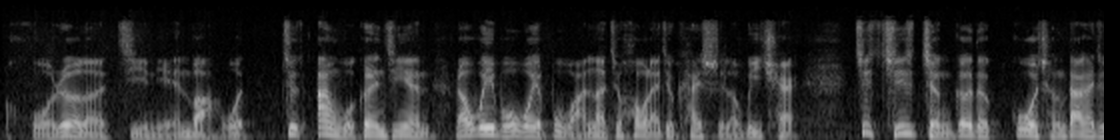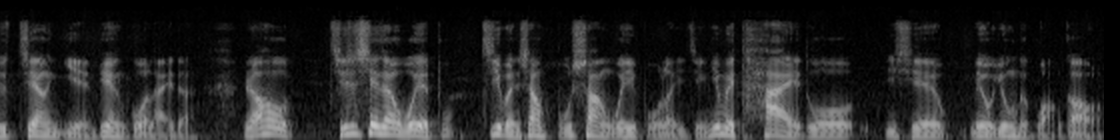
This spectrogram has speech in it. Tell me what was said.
火热了几年吧。我就按我个人经验，然后微博我也不玩了，就后来就开始了 WeChat。这其实整个的过程大概就这样演变过来的。然后其实现在我也不基本上不上微博了，已经因为太多一些没有用的广告了。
